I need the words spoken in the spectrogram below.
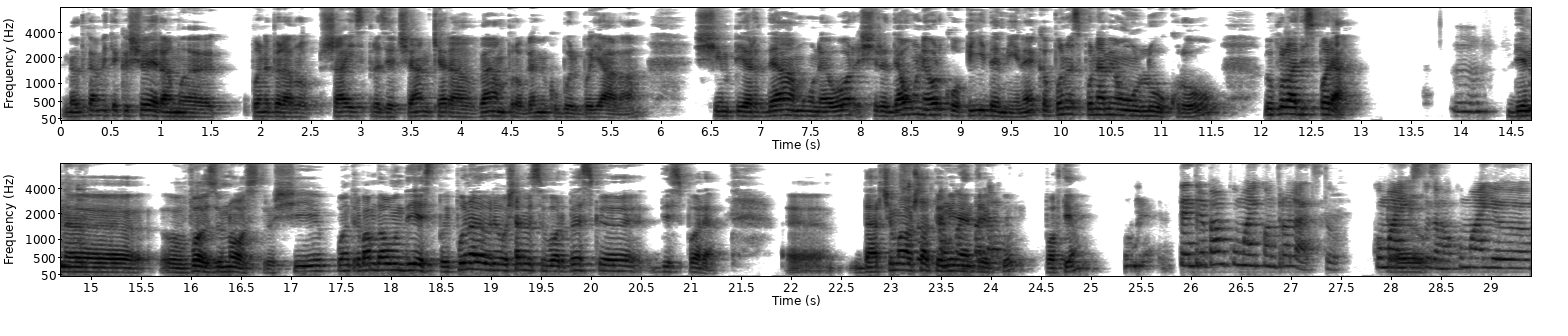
Mi-aduc aminte că și eu eram uh, până pe la vreo 16 ani, chiar aveam probleme cu bâlbâiala și îmi pierdeam uneori și râdeau uneori copiii de mine că până spuneam eu un lucru, lucrul ăla dispărea mm. din uh, văzul nostru și mă întrebam, dar unde este? Păi până reușeam eu să vorbesc, uh, dispărea. Uh, dar ce m-a ajutat pe mine în trecut, poftim? Te întrebam cum ai controlat tu. Cum ai, uh, scuză-mă, cum ai, uh,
